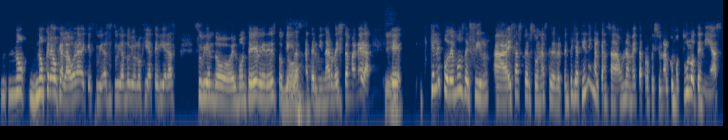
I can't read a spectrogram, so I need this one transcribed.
no, no creo que a la hora de que estuvieras estudiando biología te vieras subiendo el Monte Everest o que ibas a terminar de esta manera. Eh, ¿qué le podemos decir a esas personas que de repente ya tienen alcanzada una meta profesional como tú lo tenías,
